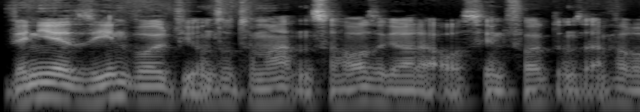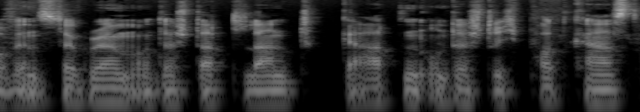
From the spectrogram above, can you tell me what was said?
Wenn ihr sehen wollt, wie unsere Tomaten zu Hause gerade aussehen, folgt uns einfach auf Instagram unter Stadtlandgarten-Podcast.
